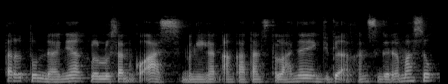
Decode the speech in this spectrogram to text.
tertundanya kelulusan koas mengingat angkatan setelahnya yang juga akan segera masuk.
